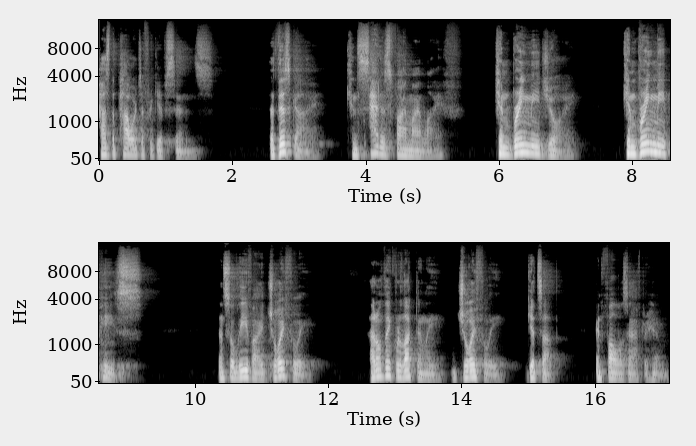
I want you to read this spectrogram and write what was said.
has the power to forgive sins. That this guy can satisfy my life, can bring me joy, can bring me peace. And so Levi joyfully, I don't think reluctantly, joyfully gets up and follows after him.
